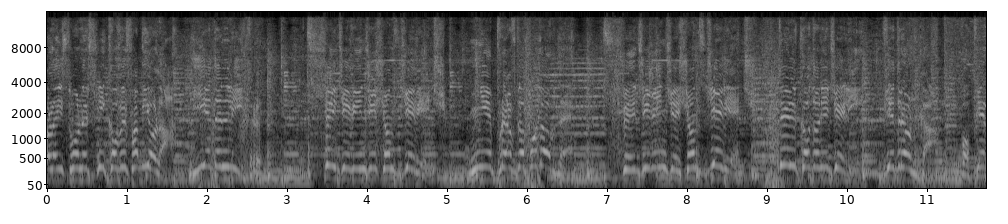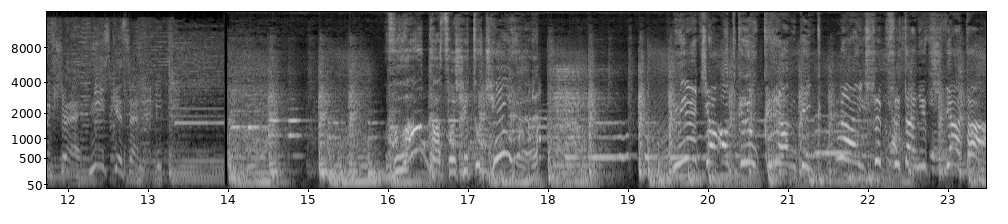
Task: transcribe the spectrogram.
Olej słonecznikowy Fabiola. 1 litr. 3,99. Nieprawdopodobne. 3,99. Tylko do niedzieli. Biedronka. Po pierwsze, niskie ceny. Włada, co się tu dzieje? Miecio odkrył kramping! Najszybszy taniec świata!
